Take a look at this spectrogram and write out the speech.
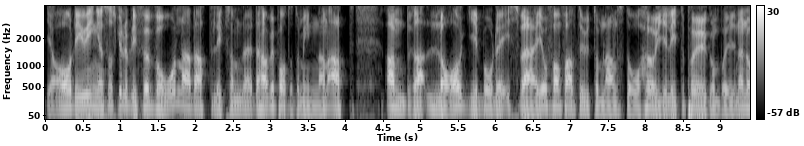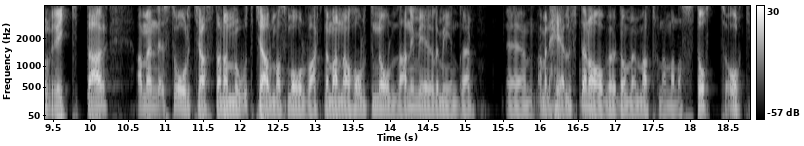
Ja, det är ju ingen som skulle bli förvånad att liksom, det har vi pratat om innan, att andra lag, både i Sverige och framförallt utomlands då, höjer lite på ögonbrynen och riktar ja, men, strålkastarna mot Kalmars målvakt när man har hållit nollan i mer eller mindre eh, ja, men hälften av de matcherna man har stått. Och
